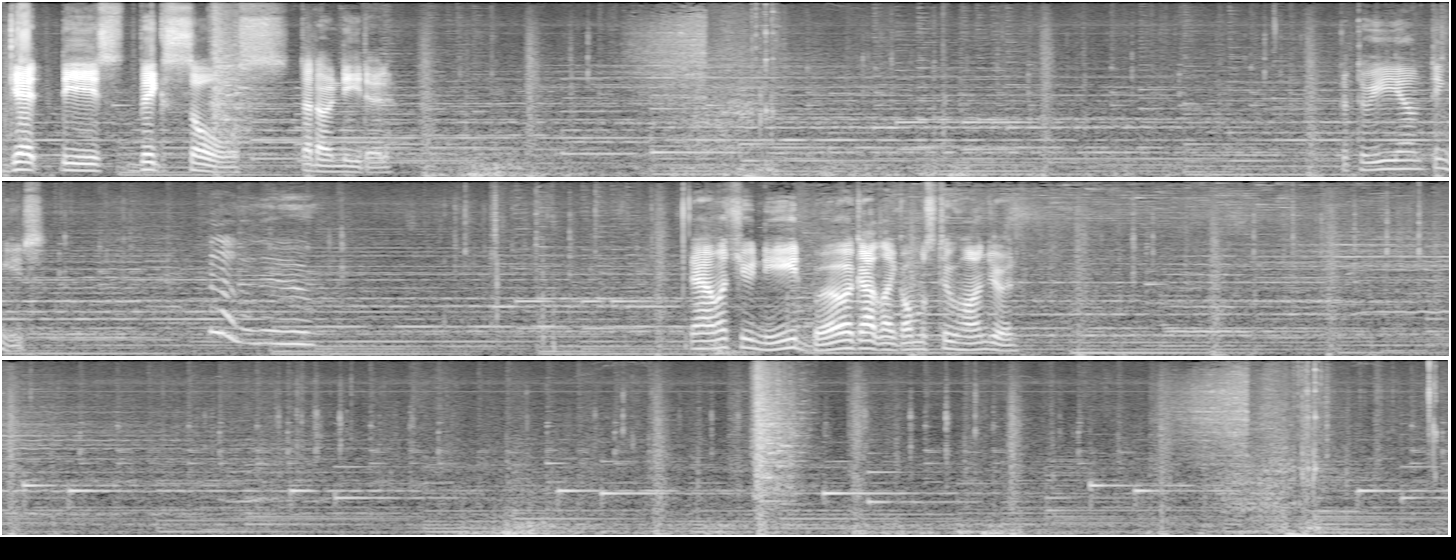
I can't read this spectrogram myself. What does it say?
get these big souls that are needed. The three um, thingies. Yeah, how much you need, bro? I got like almost 200.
